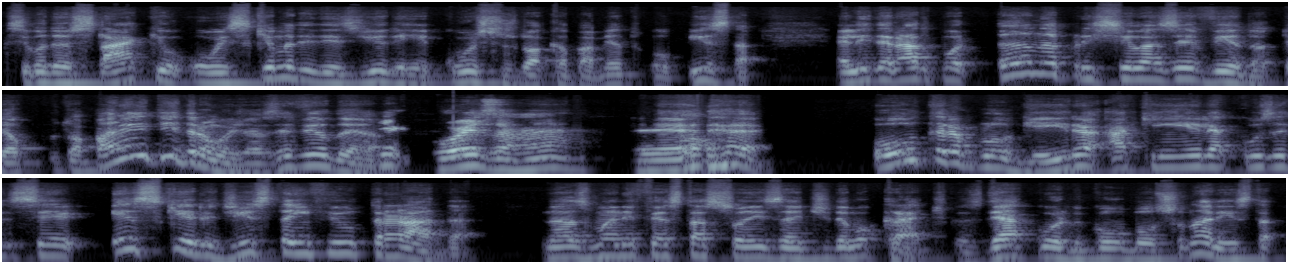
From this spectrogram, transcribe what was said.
Segundo o destaque, o esquema de desvio de recursos do acampamento golpista é liderado por Ana Priscila Azevedo. Até o tua parente, Hidrão, hoje, Azevedo. É. Que coisa, né? É. Outra blogueira a quem ele acusa de ser esquerdista infiltrada nas manifestações antidemocráticas. De acordo com o bolsonarista,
